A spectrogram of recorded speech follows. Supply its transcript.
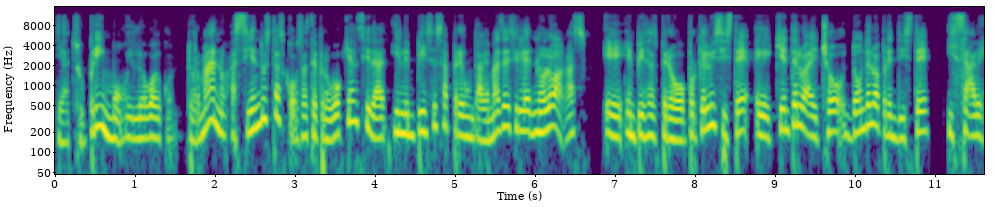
y a su primo y luego con tu hermano haciendo estas cosas te provoque ansiedad y le empieces a preguntar, además de decirle no lo hagas, eh, empiezas, pero ¿por qué lo hiciste? Eh, ¿Quién te lo ha hecho? ¿Dónde lo aprendiste? Y sabe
